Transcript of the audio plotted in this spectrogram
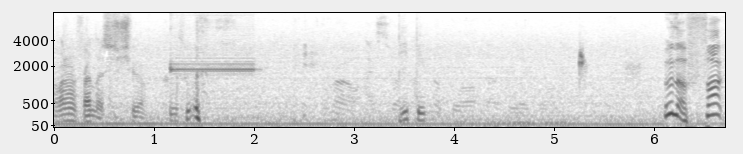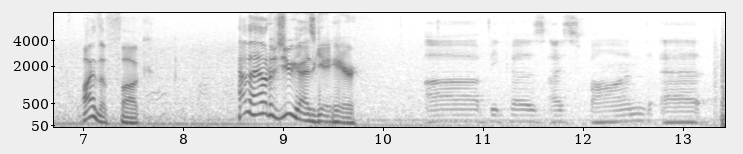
I want a friend, let's shoot him. Beep beep. Who the fuck? Why the fuck? How the hell did you guys get here? Uh, because I spawned at the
